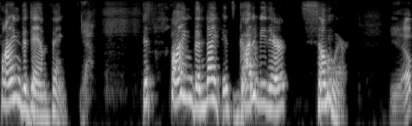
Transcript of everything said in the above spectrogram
find the damn thing. Yeah. Just find the knife. It's got to be there somewhere. Yep.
